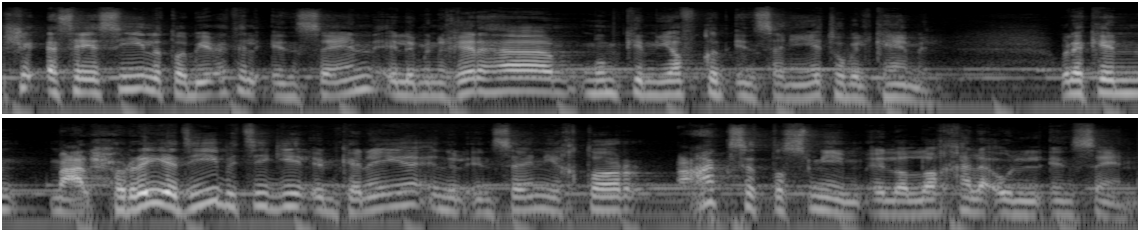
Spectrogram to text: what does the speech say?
شيء أساسي لطبيعة الإنسان اللي من غيرها ممكن يفقد إنسانيته بالكامل. ولكن مع الحرية دي بتيجي الإمكانية إن الإنسان يختار عكس التصميم اللي الله خلقه للإنسان.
